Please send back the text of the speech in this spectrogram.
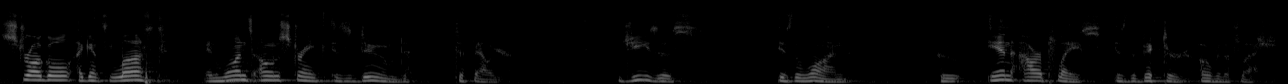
struggle against lust in one's own strength is doomed to failure. Jesus is the one who, in our place, is the victor over the flesh.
